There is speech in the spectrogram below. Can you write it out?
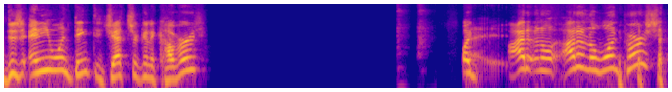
does anyone think the Jets are going to cover it? Like, I don't know. I don't know one person.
